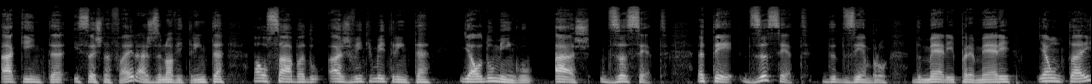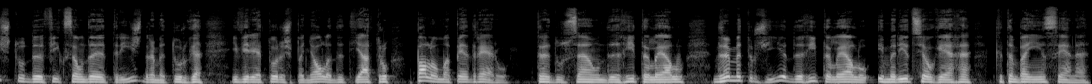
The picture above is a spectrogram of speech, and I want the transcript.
à quinta e sexta-feira, às 19h30, ao sábado, às 21h30 e ao domingo, às 17. Até 17 de dezembro, de Mary para Mary, é um texto de ficção da atriz, dramaturga e diretora espanhola de teatro Paloma Pedrero. Tradução de Rita Lelo, dramaturgia de Rita Lelo e Maria de Seu Guerra, que também encena.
